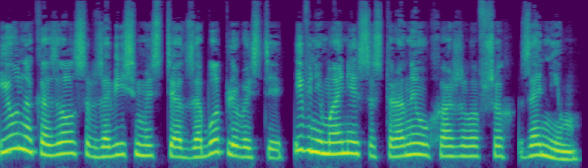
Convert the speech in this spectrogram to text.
и он оказался в зависимости от заботливости и внимания со стороны ухаживавших за ним.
